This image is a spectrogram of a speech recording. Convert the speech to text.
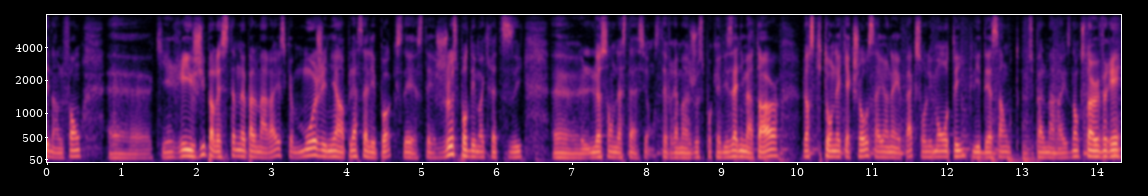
est, dans le fond, euh, qui est régi par le système de palmarès que moi, j'ai mis en place à l'époque. C'était juste pour démocratiser euh, le son de la station. C'était vraiment juste pour que les animateurs, lorsqu'ils tournaient quelque chose, ça ait un impact sur les montées puis les descentes du palmarès. Donc, c'est un vrai,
